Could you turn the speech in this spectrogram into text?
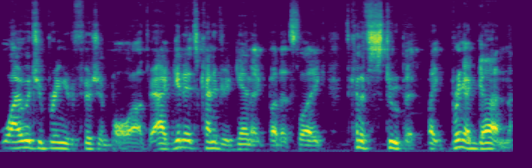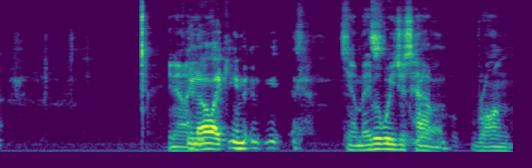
why would you bring your fishing pole out there? I get it, it's kind of your gimmick, but it's like it's kind of stupid. Like, bring a gun. you know, You he- know, like you you know, maybe we just have wrong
